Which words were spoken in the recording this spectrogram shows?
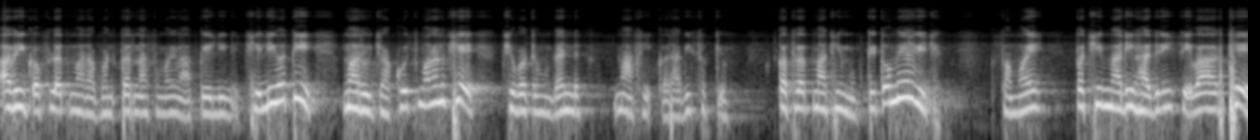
આવી ગફલત મારા ભણતરના સમયમાં પેલીને છેલી હતી. મારું ઝાખું સ્મરણ છે. છેવટે હું દંડ માફી કરાવી શક્યો. કસરતમાંથી મુક્તિ તો મેળવી જ. સમય પછી મારી હાજરી સેવા અર્થે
